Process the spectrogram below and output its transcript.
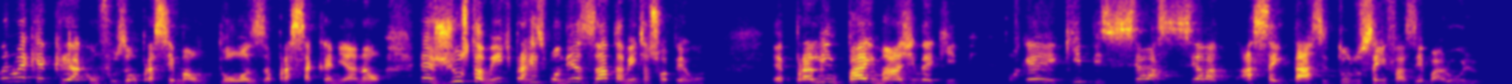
mas não é que é criar confusão para ser maldosa, para sacanear, não. É justamente para responder exatamente a sua pergunta. É para limpar a imagem da equipe. Porque a equipe, se ela, se ela aceitasse tudo sem fazer barulho,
